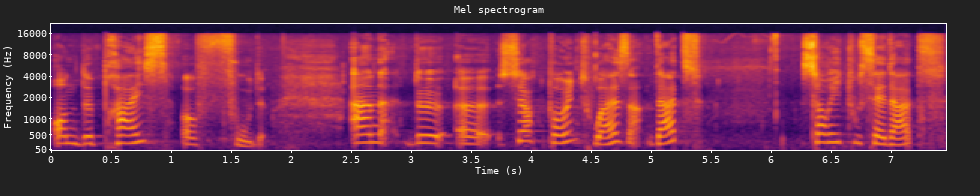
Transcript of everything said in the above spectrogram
on the price of food. And the uh, third point was that, sorry to say that,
